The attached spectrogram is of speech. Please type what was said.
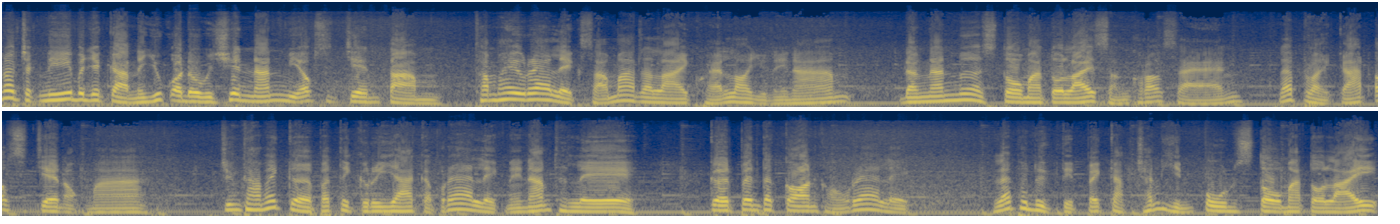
นอกจากนี้บรรยากาศในยุคออโดวิเชียนนั้นมีออกซิเจนต่ำทำให้แร่เหล็กสามารถละลายแขวนลอยอยู่ในน้ำ ดังนั้นเมื่อสโตมาโตไลท์สังเคราะห์แสง และปล่อยก๊าซออกซิเจนออกมา จึงทำให้เกิดปฏิกิริยากับแร่เหล็กในน้ำทะเล เกิดเป็นตะกอนของแร่เหล็ก และผนึกติดไปกับชั้นหินปูนสโตมาโตไลท์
